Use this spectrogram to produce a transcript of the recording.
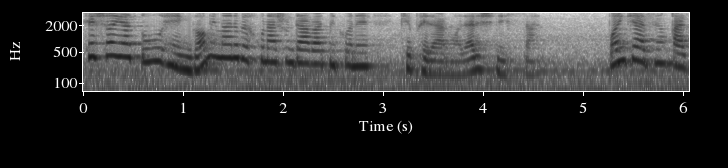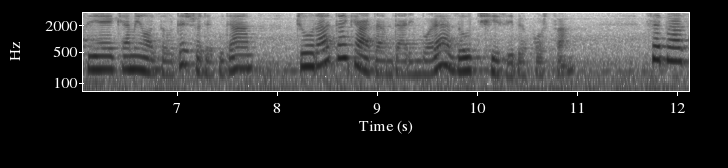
که شاید او هنگامی منو به خونشون دعوت می‌کنه که پدر مادرش نیستن. با اینکه از این قضیه کمی آزرده شده بودم جرأت نکردم در این باره از او چیزی بپرسم. سپس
